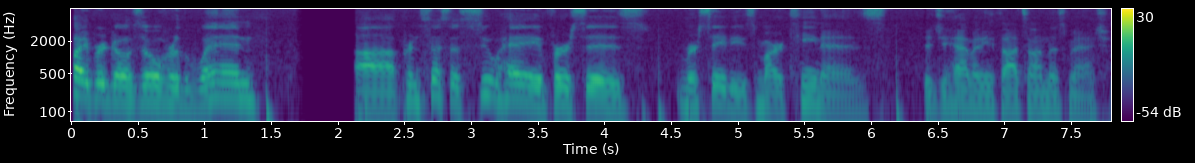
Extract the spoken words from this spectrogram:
Piper goes over the win. Uh, Princesa Sugehit versus Mercedes Martinez. Did you have any thoughts on this match?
